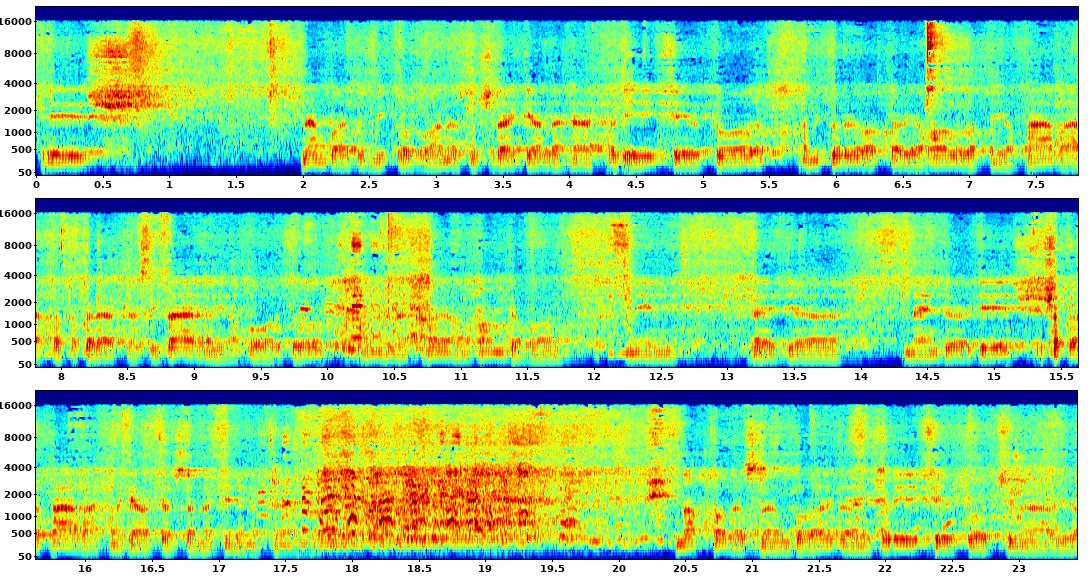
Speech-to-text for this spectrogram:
És nem baj, hogy mikor van, ez most reggel lehet, vagy éjfélkor, amikor ő akarja hallgatni a pávákat, akkor elkezdi várni a hordót, aminek olyan hangja van, mint egy mennydörgés, és akkor a pávák meg elkezdenek énekelni. Nappal ez nem baj, de amikor éjfélkor csinálja,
